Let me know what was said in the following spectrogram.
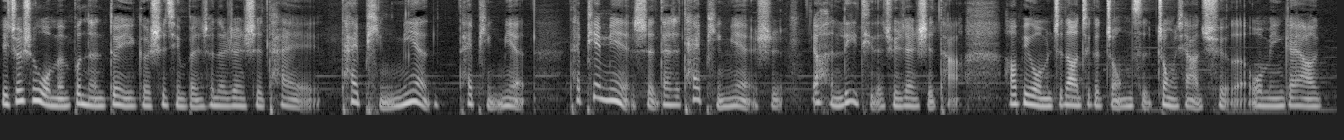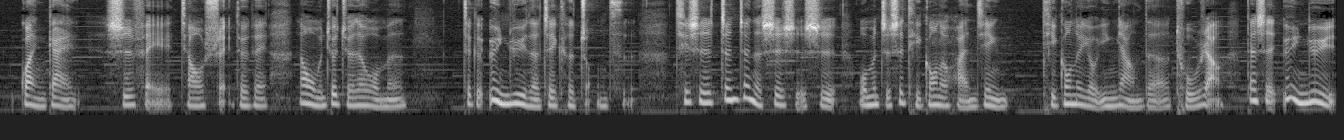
也就是我们不能对一个事情本身的认识太太平面、太平面、太片面也是，但是太平面也是要很立体的去认识它。好比我们知道这个种子种下去了，我们应该要灌溉、施肥、浇水，对不对？那我们就觉得我们。这个孕育的这颗种子，其实真正的事实是我们只是提供了环境，提供了有营养的土壤，但是孕育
